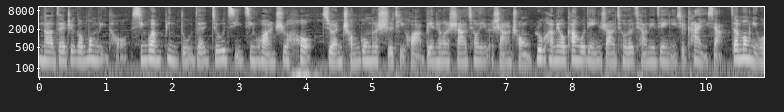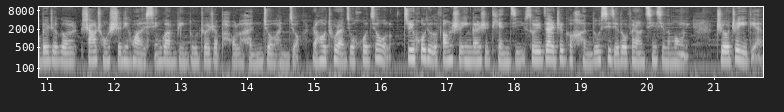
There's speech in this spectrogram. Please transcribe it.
那在这个梦里头，新冠病毒在究极进化之后，居然成功的实体化，变成了沙丘里的沙虫。如果还没有看过电影《沙丘》的，强烈建议你去看一下。在梦里，我被这个沙虫实体化的新冠病毒追着跑了很久很久，然后突然就获救了。至于获救的方式，应该是天机。所以在这个很多细节都非常清晰的梦里，只有这一点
